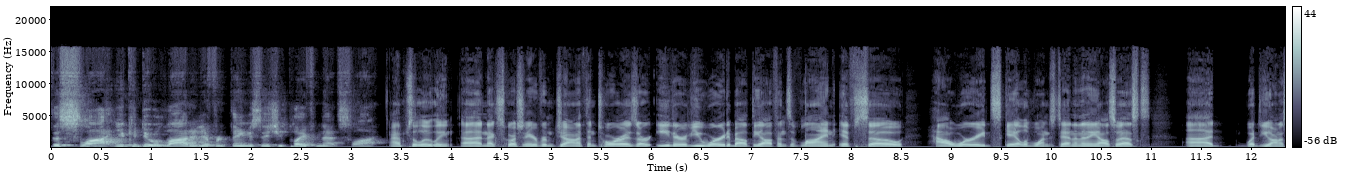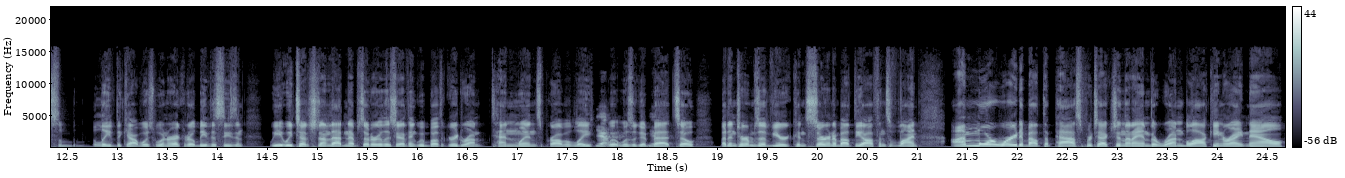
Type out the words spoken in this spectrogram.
the slot you can do a lot of different things as you play from that slot. Absolutely. Uh, next question here from Jonathan Torres: Are either of you worried about the offensive line? If so, how worried? Scale of one to ten. And then he also asks. Uh, what do you honestly believe the Cowboys' win record will be this season? We, we touched on that in an episode earlier. So I think we both agreed around 10 wins probably yeah. was a good yeah. bet. So, but in terms of your concern about the offensive line, I'm more worried about the pass protection than I am the run blocking right now.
